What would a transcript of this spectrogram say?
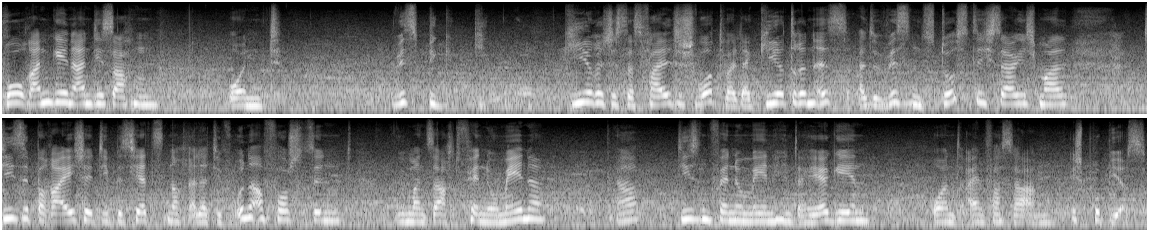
froh rangehen an die Sachen und wissbegierig ist das falsche Wort, weil da Gier drin ist, also wissensdurstig, sage ich mal. Diese Bereiche, die bis jetzt noch relativ unerforscht sind, wie man sagt, Phänomene, ja, diesen Phänomenen hinterhergehen und einfach sagen, ich probiere es.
